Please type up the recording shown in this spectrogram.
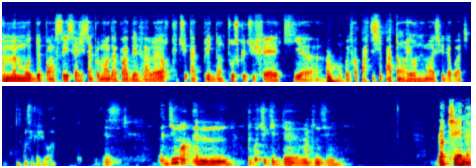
un, même mode de pensée, il s'agit simplement d'avoir des valeurs que tu appliques dans tout ce que tu fais qui, euh, encore une fois, participent à ton rayonnement et celui de la boîte. C'est comme ça que je vois. Euh, dis-moi, euh, pourquoi tu quittes euh, McKinsey? Blockchain.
